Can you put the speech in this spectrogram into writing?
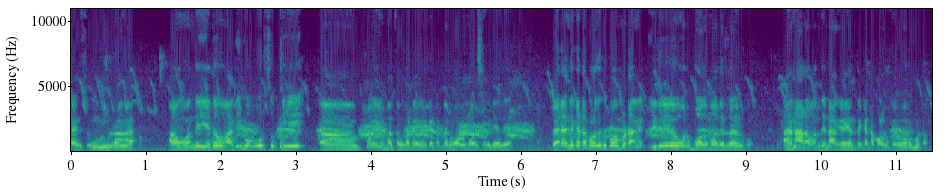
டைம் ஸ்பெண்ட் பண்ணுறாங்க அவங்க வந்து எதுவும் அதிகமாக ஊர் சுற்றி போய் மற்றவங்க கிட்ட எதுவும் கெட்ட பேர் வாங்கணும்னு அவசியம் கிடையாது. வேறு எந்த கெட்ட பழக்கத்துக்கு போக மாட்டாங்க. இதுவே ஒரு போதை மாதிரி தான் இருக்கும். அதனால் வந்து நாங்கள் எந்த கெட்ட பழக்கத்துக்கும் வர மாட்டோம்.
